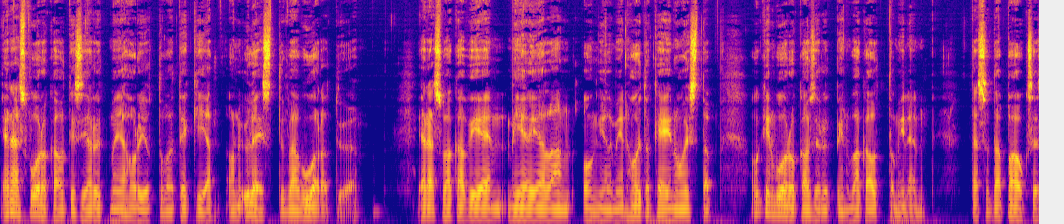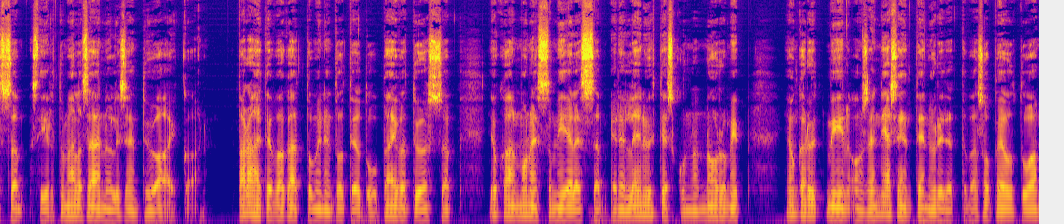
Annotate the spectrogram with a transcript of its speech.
Eräs vuorokautisia rytmejä horjuttava tekijä on yleistyvä vuorotyö. Eräs vakavien mielialan ongelmien hoitokeinoista onkin vuorokausirytmin vakauttaminen, tässä tapauksessa siirtymällä säännölliseen työaikaan. Parhaiten vakauttaminen toteutuu päivätyössä, joka on monessa mielessä edelleen yhteiskunnan normi, jonka rytmiin on sen jäsenten yritettävä sopeutua,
